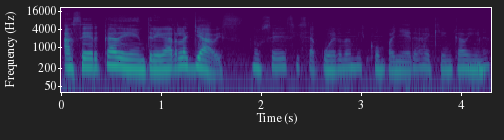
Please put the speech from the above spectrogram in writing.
acerca de entregar las llaves. No sé si se acuerdan mis compañeras aquí en cabina.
